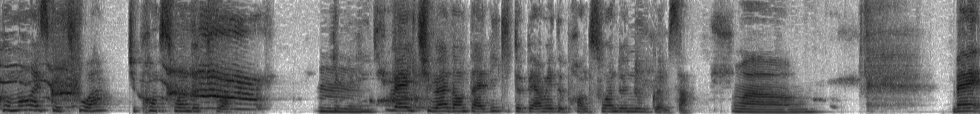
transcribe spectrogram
Comment est-ce que toi, tu prends soin de toi? Hmm. Quel rituel tu as dans ta vie qui te permet de prendre soin de nous comme ça? Wow. Ben,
